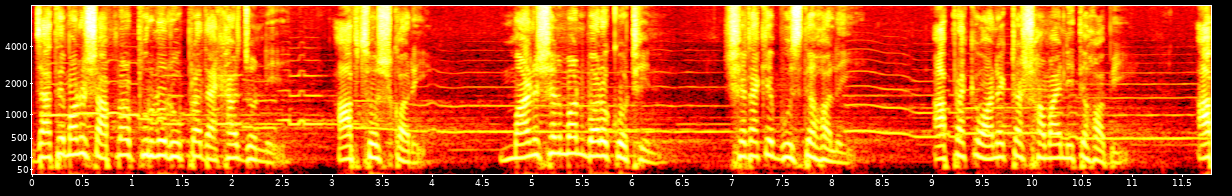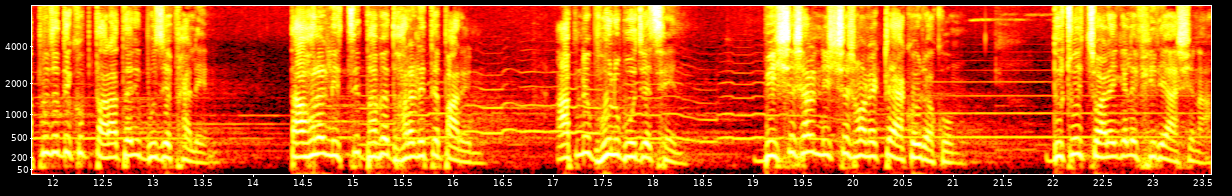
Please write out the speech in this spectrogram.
যাতে মানুষ আপনার পূর্ণ রূপটা দেখার জন্যে আফসোস করে। মানুষের মন বড় কঠিন, সেটাকে বুঝতে হলেই আপনাকে অনেকটা সময় নিতে হবে। আপনি যদি খুব তাড়াতাড়ি বুঝে ফেলেন, তাহলে নিশ্চিতভাবে ধরে নিতে পারেন। আপনি ভুল বুঝেছেন। বিশ্বাস আর নিঃশ্বাস অনেকটা একই রকম। দুটোই চলে গেলে ফিরে আসে না।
